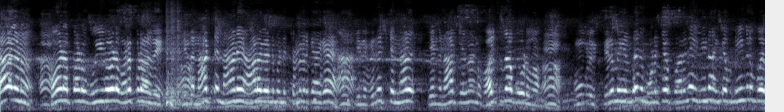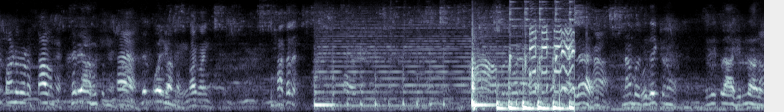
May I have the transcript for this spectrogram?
சாகணும். போன பாடம் உயிரோட வரக்கூடாது. இந்த நாட்டை நானே ஆள வேண்டும் என்று சொன்னதற்காக இந்த விதைச்ச நாள் எங்க நாட்டில நாங்க வறுத்து தான் போடுவோம் உங்களுக்கு திறமை இருந்தது முளைச்சா பாருங்க. இல்லைன்னா அங்க நீங்களும் போய் பாண்டவரோட சாவுங்க. சரியாகட்டும் சரி போய் வாங்க. வாங்க வாங்க. ஆ சொல்லு. நாம விதைக்கணும். விதைப்பதாக இருந்தாலும்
